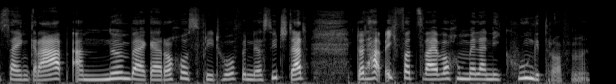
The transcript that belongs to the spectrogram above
sein Grab am Nürnberger Rochusfriedhof in der Südstadt. Dort habe ich vor zwei Wochen Melanie Kuhn getroffen.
